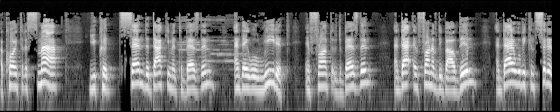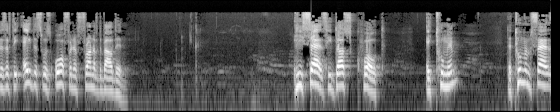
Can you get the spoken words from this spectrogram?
according to the Sma, you could send the document to Bezdin and they will read it in front of the Bezdin and that in front of the Baldin and that will be considered as if the Edis was offered in front of the Baldin. He says, he does quote a Tumim. The Tumim says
